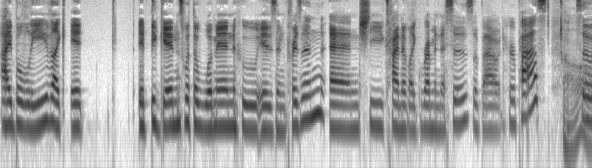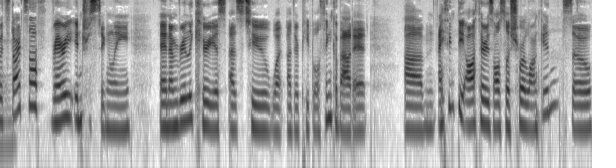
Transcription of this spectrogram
I believe like it it begins with a woman who is in prison and she kind of like reminisces about her past. So it starts off very interestingly and I'm really curious as to what other people think about it. Um, I think the author is also Sri Lankan, so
